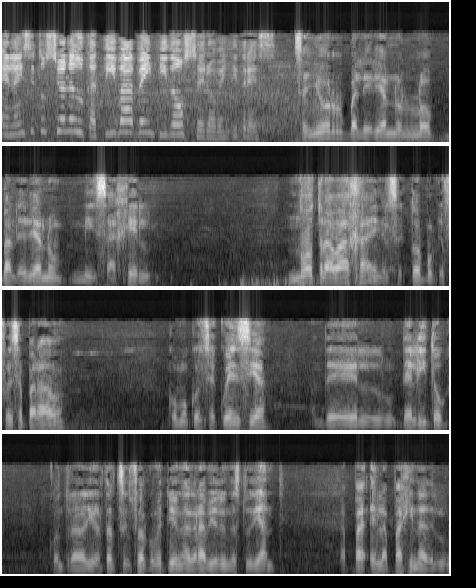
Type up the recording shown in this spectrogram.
en la institución educativa 22023. Señor Valeriano, Valeriano Misagel no trabaja en el sector porque fue separado como consecuencia del delito contra la libertad sexual cometido en agravio de un estudiante. En la página del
